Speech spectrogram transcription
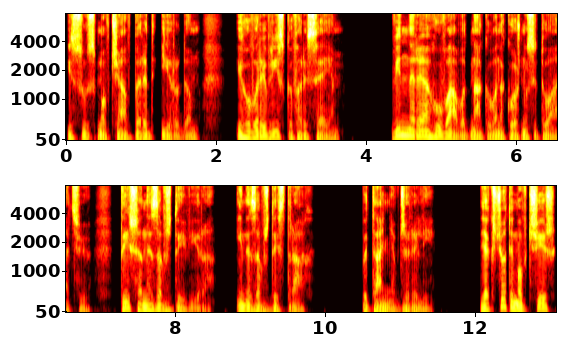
Ісус мовчав перед Іродом і говорив різко фарисеям. Він не реагував однаково на кожну ситуацію. Тиша не завжди віра і не завжди страх. Питання в джерелі. Якщо ти мовчиш,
